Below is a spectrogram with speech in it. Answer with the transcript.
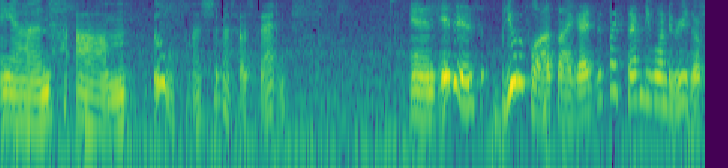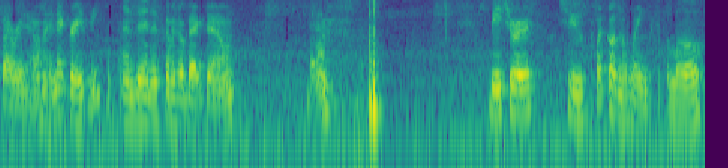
and um ooh i shouldn't have touched that and it is beautiful outside guys. It's like 71 degrees outside right now. Isn't that crazy? And then it's gonna go back down. Bam. be sure to click on the links below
